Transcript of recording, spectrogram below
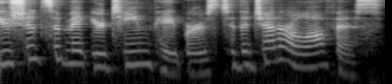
You should submit your team papers to the general office.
